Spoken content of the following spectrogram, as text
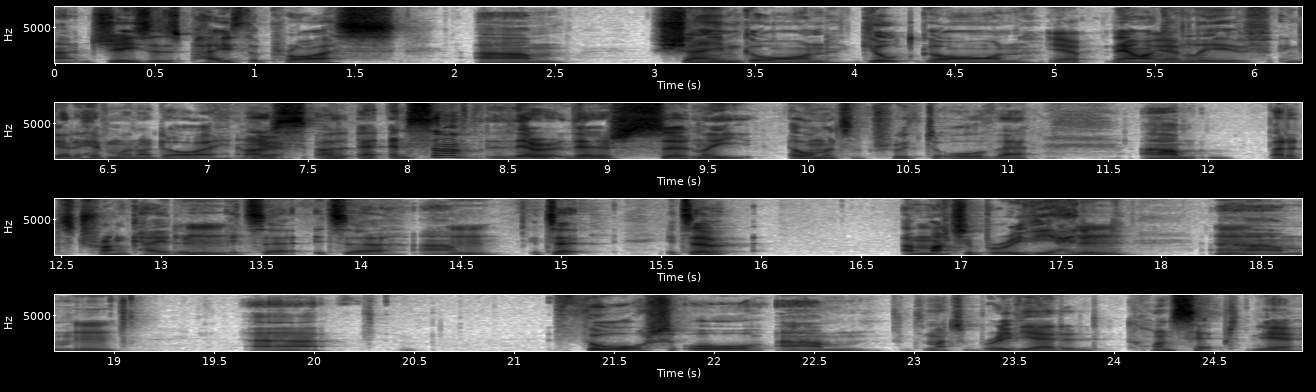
Uh, Jesus pays the price. Um, shame gone, guilt gone. Yep, Now I yep. can live and go to heaven when I die. And, I I, and some of there there are certainly elements of truth to all of that, um, but it's truncated. Mm. It's a it's a um, it's a it's a a much abbreviated Mm. um, Uh, thought or um, it's a much abbreviated concept Yeah.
